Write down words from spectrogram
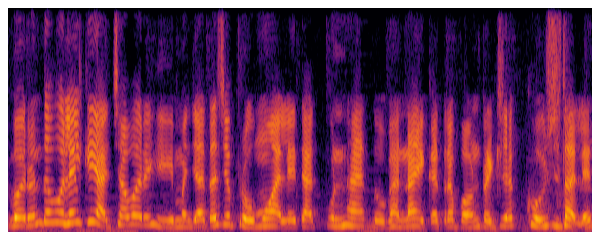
वरून तर बोलेल की याच्यावरही म्हणजे आता जे प्रोमो आले त्यात पुन्हा दोघांना एकत्र पाहून प्रेक्षक खुश झालेत.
